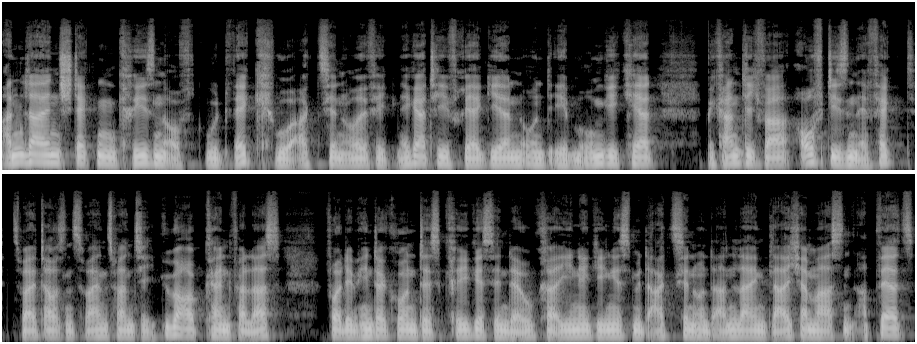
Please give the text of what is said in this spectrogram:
Anleihen stecken Krisen oft gut weg, wo Aktien häufig negativ reagieren und eben umgekehrt. Bekanntlich war auf diesen Effekt 2022 überhaupt kein Verlass. Vor dem Hintergrund des Krieges in der Ukraine ging es mit Aktien und Anleihen gleichermaßen abwärts.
